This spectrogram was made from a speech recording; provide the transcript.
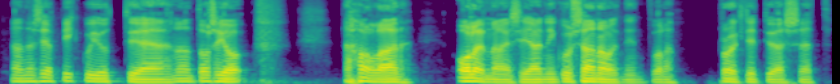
on tämmöisiä pikkujuttuja ja ne on tosi jo, tavallaan olennaisia, niin kuin sanoit, niin tuolla projektityössä, että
